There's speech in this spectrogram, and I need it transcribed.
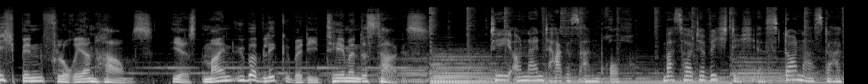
Ich bin Florian Harms. Hier ist mein Überblick über die Themen des Tages. T-Online-Tagesanbruch. Was heute wichtig ist. Donnerstag,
